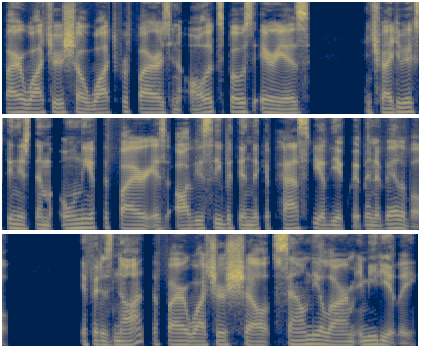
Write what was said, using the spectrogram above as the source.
Fire watchers shall watch for fires in all exposed areas and try to extinguish them only if the fire is obviously within the capacity of the equipment available. If it is not, the fire watcher shall sound the alarm immediately.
